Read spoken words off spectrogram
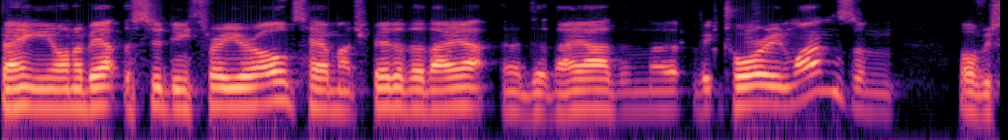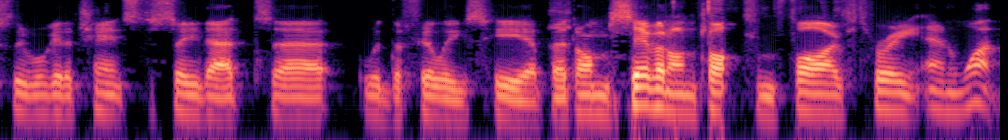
banging on about the Sydney three-year-olds, how much better that they are uh, that they are than the Victorian ones, and obviously we'll get a chance to see that uh, with the fillies here. But I'm seven on top from five, three, and one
